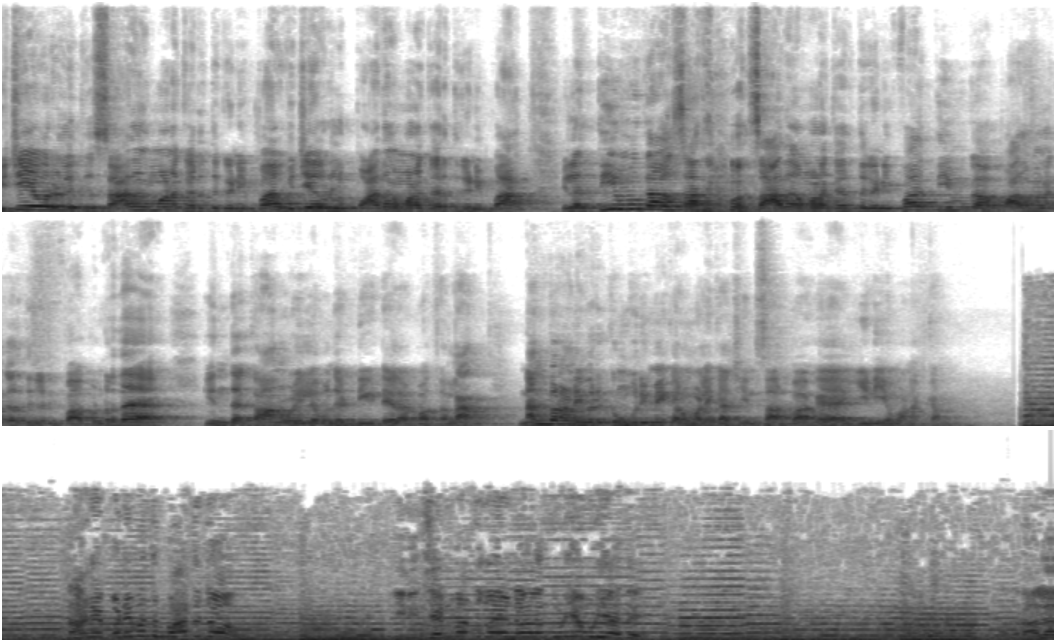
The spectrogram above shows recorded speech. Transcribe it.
விஜய் அவர்களுக்கு சாதகமான கருத்து கணிப்பா? விஜய் அவர்களுக்கு பாதகமான கருத்து கணிப்பா? இல்லை திமுக சாதகமாக சாதகமான கருத்து கணிப்பா? திமுக பாதகமான கருத்து கணிப்பா அப்படின்றத இந்த காணொலியில் கொஞ்சம் டீட்டெயிலாக பார்த்தலாம் நண்பர் அனைவருக்கும் உரிமைக்கான மலைக்காட்சியின் சார்பாக இனிய வணக்கம். நாங்கள் இப்படி வந்து பார்த்துட்டோம். இனி ஜென்மத்துக்கும் என்னால் குனிய முடியாது. அதனால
